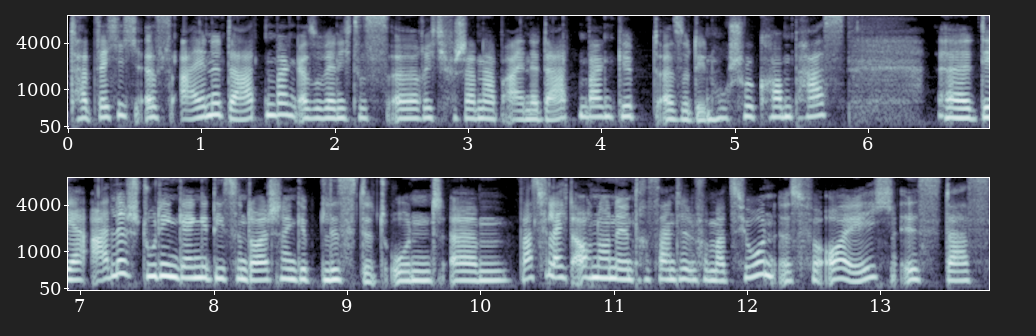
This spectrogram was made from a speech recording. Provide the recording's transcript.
tatsächlich es eine Datenbank, also wenn ich das äh, richtig verstanden habe, eine Datenbank gibt, also den Hochschulkompass, äh, der alle Studiengänge, die es in Deutschland gibt, listet. Und ähm, was vielleicht auch noch eine interessante Information ist für euch, ist, dass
